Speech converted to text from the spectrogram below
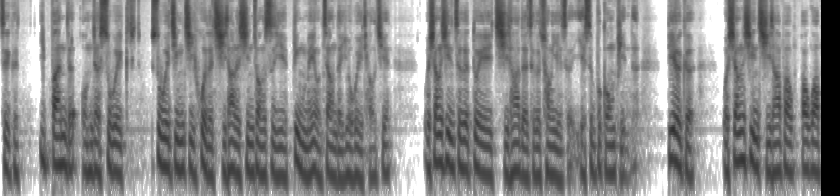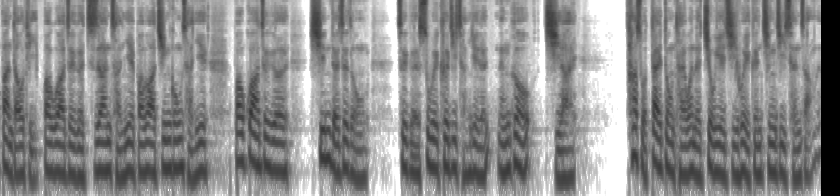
这个一般的我们在数位数位经济或者其他的新创事业，并没有这样的优惠条件。我相信这个对其他的这个创业者也是不公平的。第二个，我相信其他包包括半导体、包括这个治安产业、包括军工产业、包括这个新的这种这个数位科技产业的能够起来，它所带动台湾的就业机会跟经济成长的。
